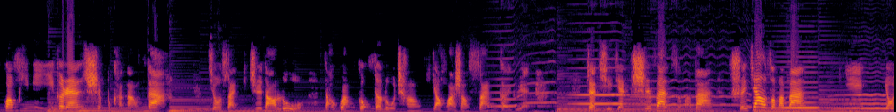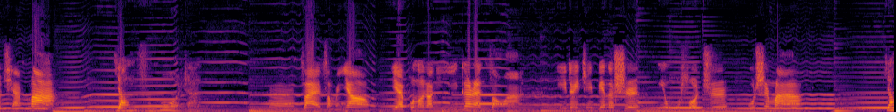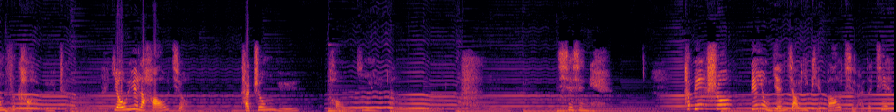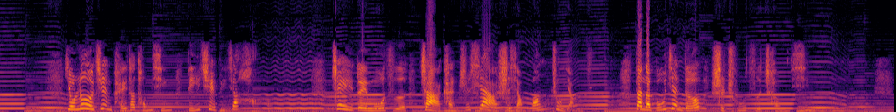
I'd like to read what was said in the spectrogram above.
光凭你一个人是不可能的。就算你知道路，到关公的路程要花上三个月呢。这期间吃饭怎么办？睡觉怎么办？你有钱吗？杨子默然。嗯，再怎么样。也不能让你一个人走啊！你对这边的事一无所知，不是吗？杨子考虑着，犹豫了好久，他终于同意了。谢谢你。他边说边用眼角一撇包起来的剑。有乐俊陪他同行，的确比较好。这对母子乍看之下是想帮助杨子。但那不见得是出自诚心。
